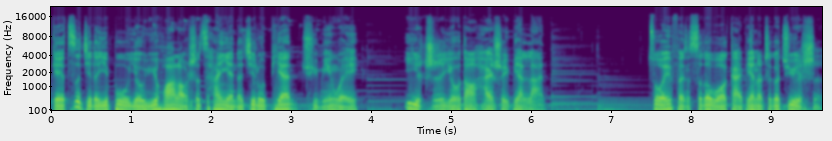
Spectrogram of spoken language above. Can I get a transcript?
给自己的一部有余华老师参演的纪录片取名为《一直游到海水变蓝》。作为粉丝的我改编了这个句式。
